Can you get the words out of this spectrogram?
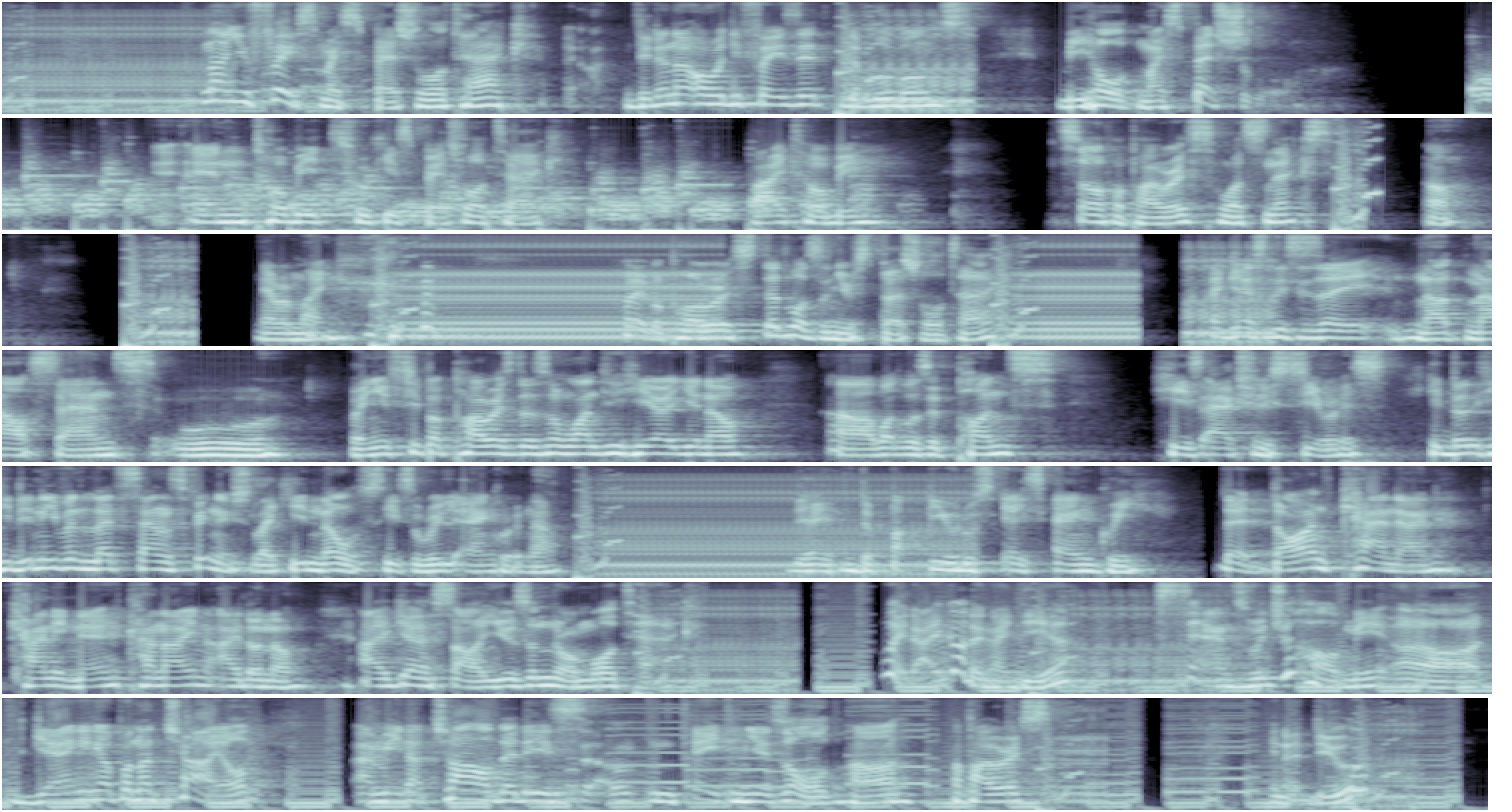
Now you face my special attack. Didn't I already face it, the blue bones? Behold my special. And Toby took his special attack. Bye, Toby. So, Papyrus, what's next? Oh. Never mind. Papyrus, that wasn't your special attack. This is a not now Sans. Ooh. When you see Papyrus doesn't want to hear, you know, uh, what was it, puns? He's actually serious. He, he didn't even let Sans finish, like he knows he's really angry now. The, the Papyrus is angry. That darn canine. Canine? Canine? I don't know. I guess I'll use a normal attack. Wait, I got an idea. Sans, would you help me, uh, ganging up on a child? I mean, a child that is um, 18 years old, huh? Papyrus? In a duel?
